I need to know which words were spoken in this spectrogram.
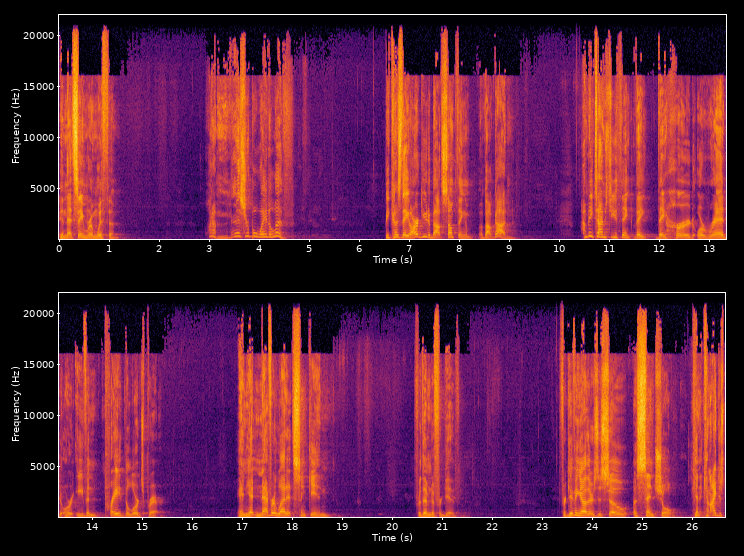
in that same room with them. What a miserable way to live. Because they argued about something about God. How many times do you think they, they heard or read or even prayed the Lord's Prayer and yet never let it sink in for them to forgive? Forgiving others is so essential. Can, can I just,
